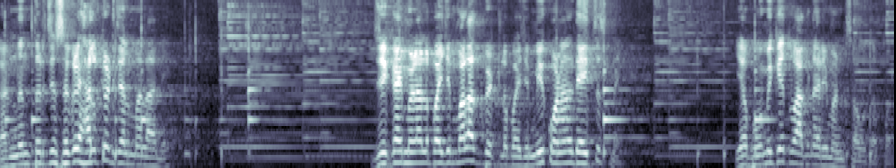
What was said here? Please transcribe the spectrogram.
कारण नंतरचे सगळे हलकट जन्माला आले. जे काही मिळालं पाहिजे मलाच भेटलं पाहिजे. मी कोणाला द्यायचंच नाही. या भूमिकेत वागणारी माणसं आहोत आपण.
